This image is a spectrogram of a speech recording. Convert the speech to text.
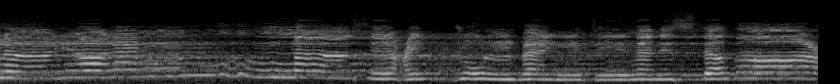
ولله على الناس حج البيت من استطاع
